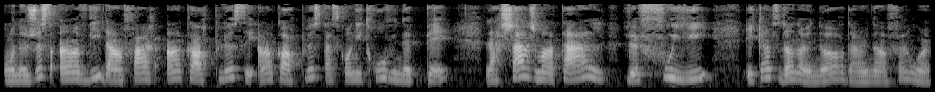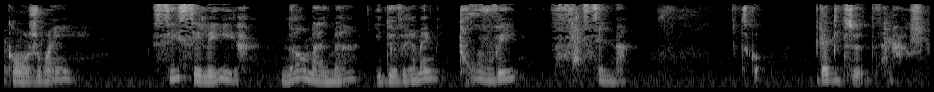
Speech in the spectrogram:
on a juste envie d'en faire encore plus et encore plus parce qu'on y trouve une paix, la charge mentale, le fouillis. Et quand tu donnes un ordre à un enfant ou un conjoint, si c'est lire, normalement, il devrait même trouver facilement. D'habitude, ça marche.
